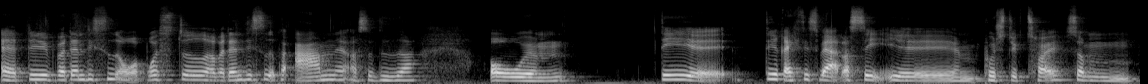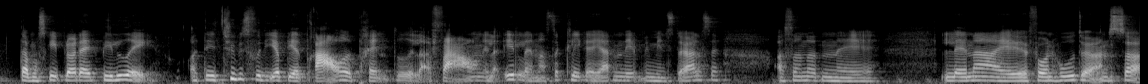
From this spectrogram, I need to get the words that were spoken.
At det, hvordan de sidder over brystet, og hvordan de sidder på armene og så videre. Og øhm, det, øh, det er rigtig svært at se øh, på et stykke tøj, som der måske blot er et billede af. Og det er typisk, fordi jeg bliver draget af printet, eller af farven, eller et eller andet, og så klikker jeg den ind med min størrelse. Og så når den øh, lander øh, foran hoveddøren, så,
